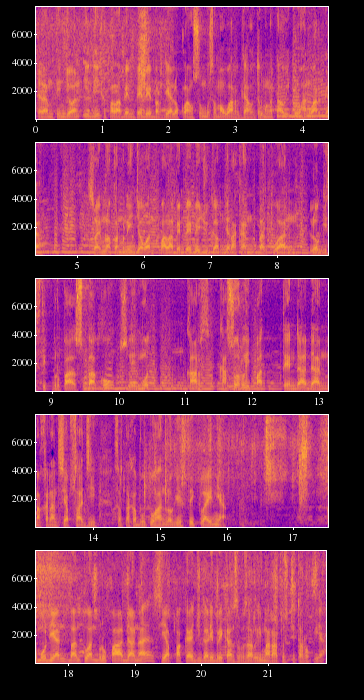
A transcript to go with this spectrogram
Dalam tinjauan ini, Kepala BNPB berdialog langsung bersama warga untuk mengetahui keluhan warga. Selain melakukan peninjauan, Kepala BNPB juga menyerahkan bantuan logistik berupa sembako, selimut, kars, kasur lipat, tenda, dan makanan siap saji, serta kebutuhan logistik lainnya. Kemudian bantuan berupa dana siap pakai juga diberikan sebesar 500 juta rupiah.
